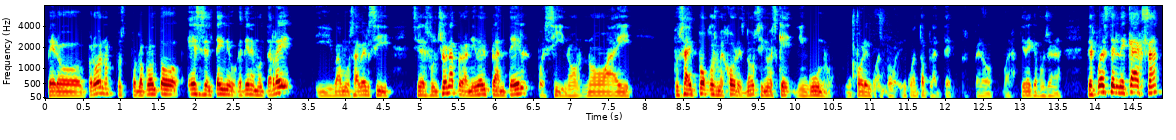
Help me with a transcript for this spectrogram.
pero, pero bueno, pues por lo pronto ese es el técnico que tiene Monterrey y vamos a ver si, si les funciona, pero a nivel plantel, pues sí, no, no hay pues hay pocos mejores, ¿no? Si no es que ninguno mejor en cuanto, en cuanto a plantel. Pues, pero bueno, tiene que funcionar. Después está el Necaxa,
